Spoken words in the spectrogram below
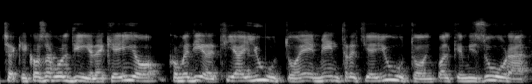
cioè, che cosa vuol dire? Che io, come dire, ti aiuto e mentre ti aiuto in qualche misura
